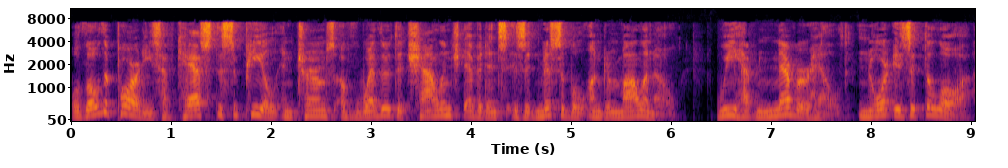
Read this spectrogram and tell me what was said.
Although the parties have cast this appeal in terms of whether the challenged evidence is admissible under Molineux, we have never held, nor is it the law,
